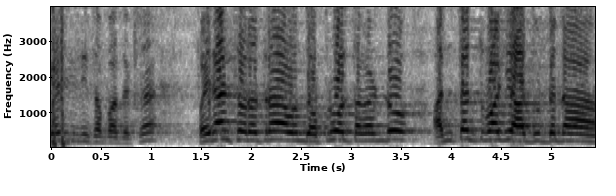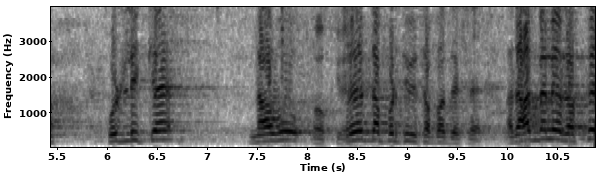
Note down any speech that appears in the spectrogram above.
ಕೇಳಿದ್ದೀನಿ ಸಭಾಧ್ಯಕ್ಷ. ಫೈನಾನ್ಸ್ ಅವ್ರ ಹತ್ರ ಒಂದು ಅಪ್ರೂವಲ್ ತಗೊಂಡು ಹಂತವಾಗಿ ಆ ದುಡ್ಡನ್ನ ಕೊಡ್ಲಿಕ್ಕೆ ನಾವು ಪ್ರಯತ್ನ ಪಡ್ತೀವಿ ಸಭಾಧ್ಯಕ್ಷ. ಅದಾದ್ಮೇಲೆ ರಸ್ತೆ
